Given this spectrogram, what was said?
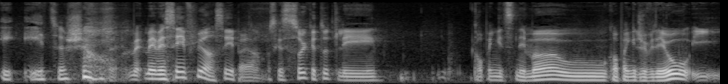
It's a show. Mais, mais, c'est influencé, par exemple. Parce que c'est sûr que toutes les compagnies de cinéma ou compagnies de jeux vidéo, ils,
